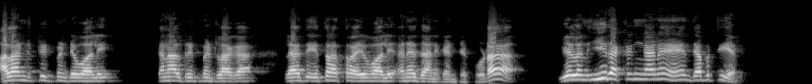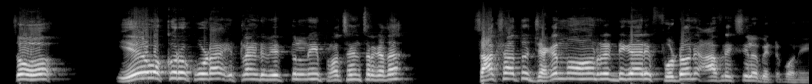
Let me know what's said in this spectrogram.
అలాంటి ట్రీట్మెంట్ ఇవ్వాలి తెనాల్ ట్రీట్మెంట్ లాగా లేకపోతే ఇతరత్ర ఇవ్వాలి అనే దానికంటే కూడా వీళ్ళని ఈ రకంగానే దెబ్బతీయాలి. సో ఏ ఒక్కరు కూడా ఇట్లాంటి వ్యక్తుల్ని ప్రోత్సహించరు కదా? సాక్షాత్తు జగన్మోహన్ రెడ్డి గారి ఫోటోని ఆ ఫ్లెక్సీలో పెట్టుకొని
